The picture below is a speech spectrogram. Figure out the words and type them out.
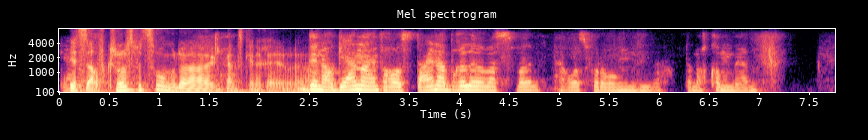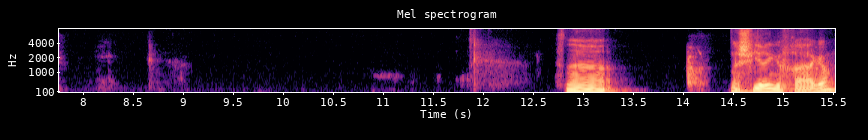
Gerne. Jetzt auf Knuddels bezogen oder ganz generell? Oder? Genau, gerne einfach aus deiner Brille, was Herausforderungen, die dann noch kommen werden. Das ist eine, eine schwierige Frage.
